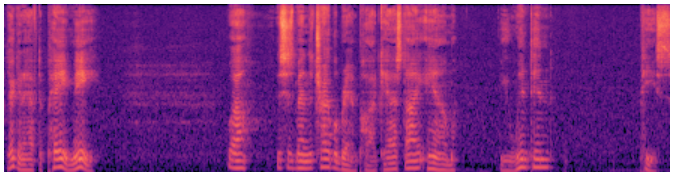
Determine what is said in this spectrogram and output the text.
they're going to have to pay me. Well, this has been the Tribal Brand Podcast. I am Uinton. Peace.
